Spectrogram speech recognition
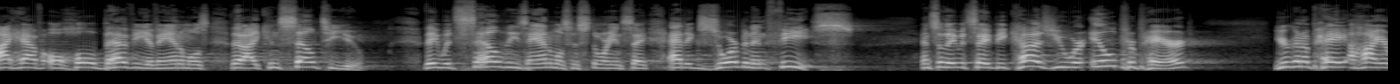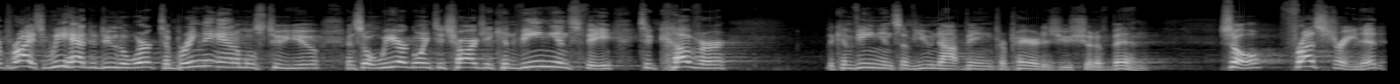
I have a whole bevy of animals that I can sell to you. They would sell these animals, historians say, at exorbitant fees. And so they would say, because you were ill prepared, you're going to pay a higher price. We had to do the work to bring the animals to you, and so we are going to charge a convenience fee to cover the convenience of you not being prepared as you should have been. So, frustrated,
